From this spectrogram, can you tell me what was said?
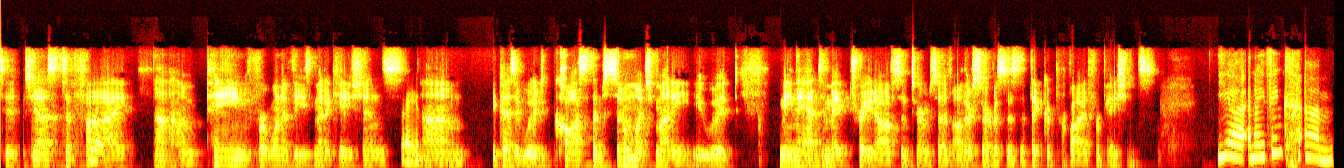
to justify right. um, paying for one of these medications right. um, because it would cost them so much money. It would mean they had to make trade offs in terms of other services that they could provide for patients. Yeah, and I think um,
